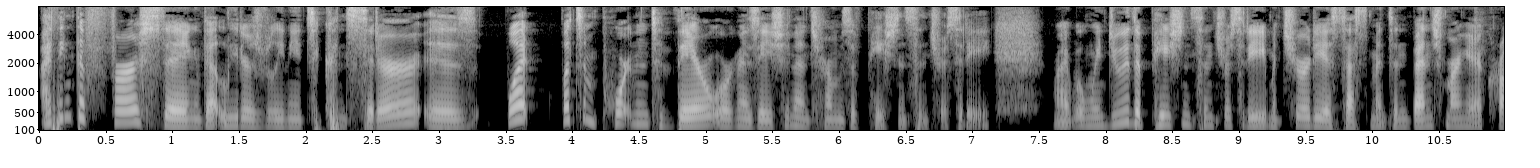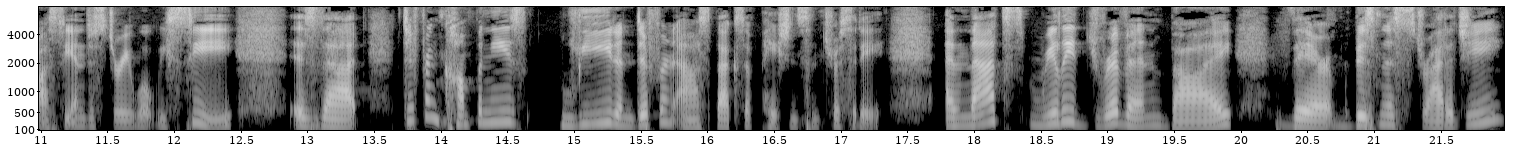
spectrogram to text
I think the first thing that leaders really need to consider is what what's important to their organization in terms of patient centricity right when we do the patient centricity maturity assessment and benchmarking across the industry what we see is that different companies lead in different aspects of patient centricity and that's really driven by their business strategy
